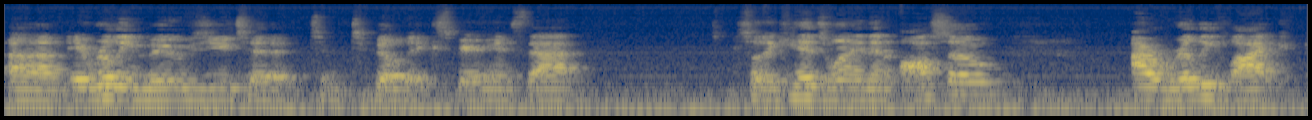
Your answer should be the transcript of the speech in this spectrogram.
um, it really moves you to, to, to be able to experience that. So the kids went, and then also, I really like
